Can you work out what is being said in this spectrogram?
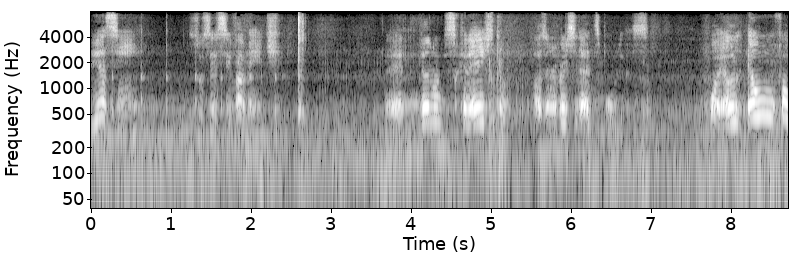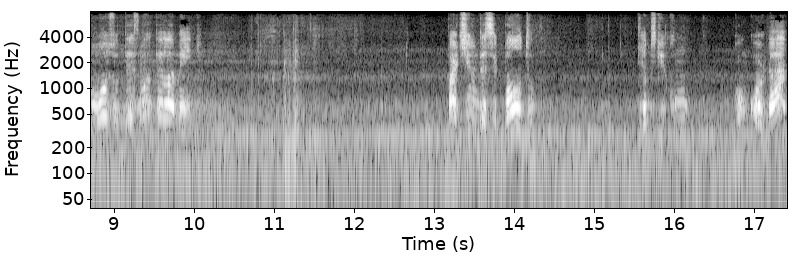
e assim sucessivamente, né? dando descrédito às universidades públicas. É o, famoso desmantelamento. Partindo desse ponto, temos que concordar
